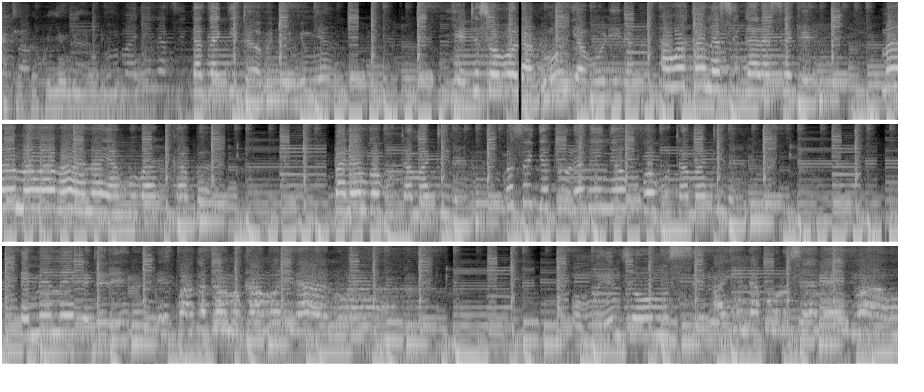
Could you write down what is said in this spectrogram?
Kati kwe kuyimbiya oluyimba olwo. gaza gita bwe tunyumya ye tesobola kunjabulira. Awakana sigala sege maama w'abaana yankuba kaba balengo butamatire basajja tulabye nnyo ffe butamatire ememe eteterera ekwagaza mukamuliranwa omwenzi omusiru ayinda ku lusebenjwawo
